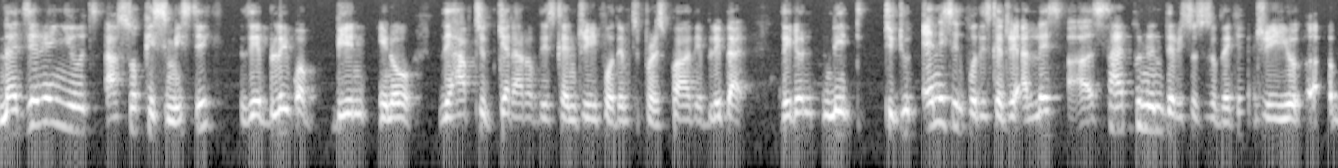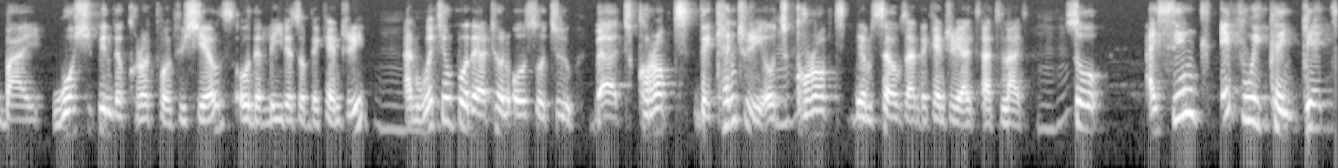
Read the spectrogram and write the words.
Nigerian youths are so pessimistic. They believe of being, you know, they have to get out of this country for them to prosper. They believe that they don't need to do anything for this country unless uh, siphoning the resources of the country uh, by worshipping the corrupt officials or the leaders of the country mm. and waiting for their turn also to, uh, to corrupt the country or mm-hmm. to corrupt themselves and the country at, at large. Mm-hmm. So I think if we can get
